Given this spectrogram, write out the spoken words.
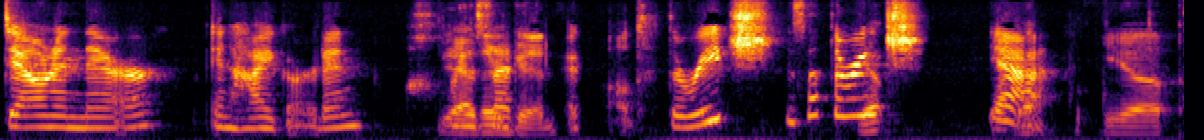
down in there in Highgarden. What Yeah, they're good. Called the Reach? Is that the Reach? Yep. Yeah. Yep.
